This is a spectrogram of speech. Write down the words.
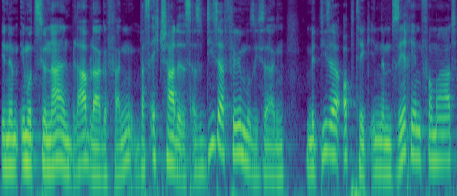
in einem emotionalen Blabla gefangen, was echt schade ist. Also dieser Film, muss ich sagen, mit dieser Optik in einem Serienformat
